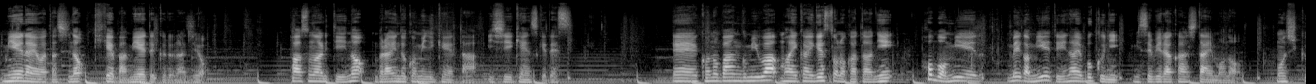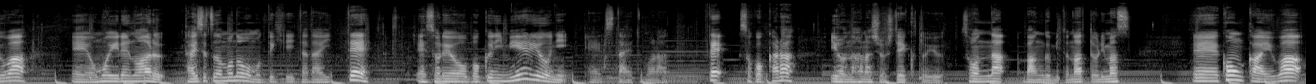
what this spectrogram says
見えない私の聞けば見えてくるラジオ。パーソナリティのブラインドコミュニケーター石井健介です、えーこの番組は毎回ゲストの方にほぼ見え目が見えていない僕に見せびらかしたいものもしくは、えー思い入れのある大切なものを持ってきていただいて、えーそれを僕に見えるように、えー伝えてもらってそこからいろんな話をしていくというそんな番組となっております、えー今回は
